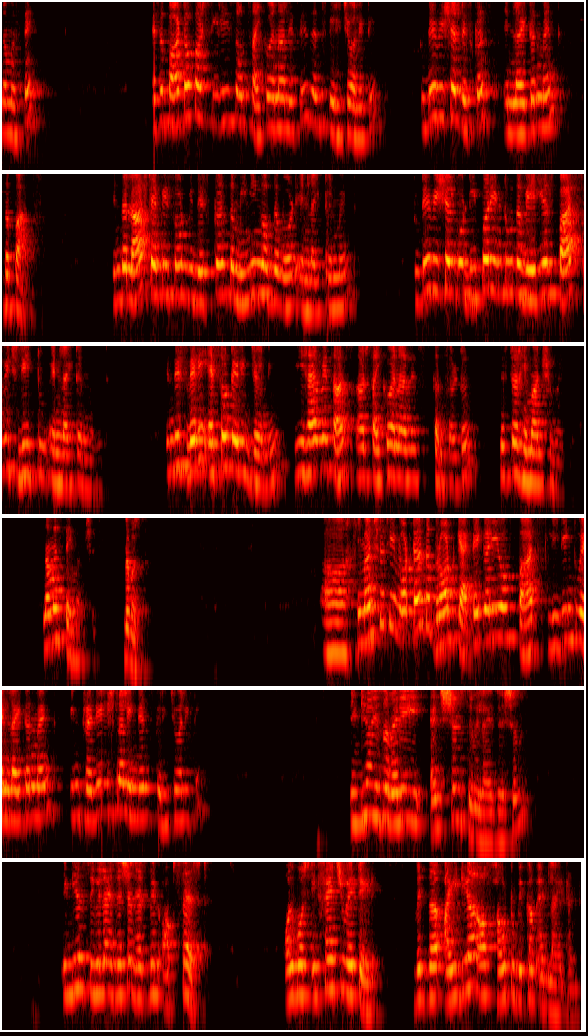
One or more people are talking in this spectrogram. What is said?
Namaste. As a part of our series on psychoanalysis and spirituality, today we shall discuss enlightenment, the paths. In the last episode, we discussed the meaning of the word enlightenment. Today we shall go deeper into the various paths which lead to enlightenment. In this very esoteric journey, we have with us our psychoanalyst consultant, Mr. Himanshu Vaidya. Namaste, Himanshu. Namaste. Uh, Himanshuji, what are the broad category of paths leading to enlightenment in traditional Indian spirituality? India is a very ancient civilization. Indian civilization has been obsessed, almost infatuated with the idea of how to become enlightened.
